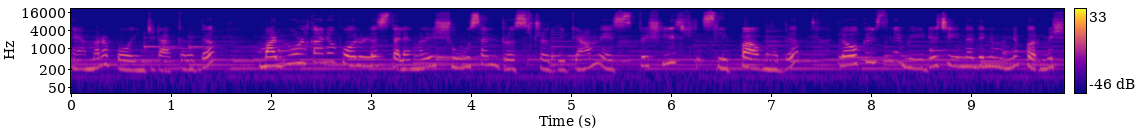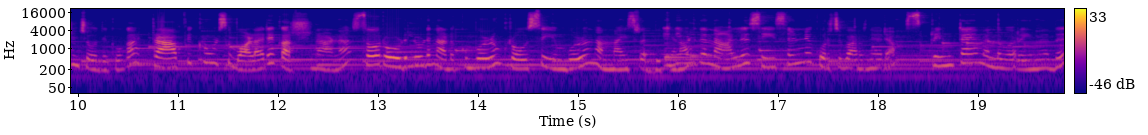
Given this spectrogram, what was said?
ക്യാമറ പോയിന്റഡ് ആക്കരുത്. മഡ് വോൾക്കാനോ പോലുള്ള സ്ഥലങ്ങളിൽ ഷൂസ് ആൻഡ് ഡ്രസ് ശ്രദ്ധിക്കണം. എസ്പെഷ്യലി സ്ലിപ്പ് ആവുന്നത് ലോക്കൽസിന് വീഡിയോ ചെയ്യുന്നതിന് മുന്നേ പെർമിഷൻ ചോദിക്കുക. ട്രാഫിക് റൂൾസ് വളരെ കർശനമാണ്. സോ റോഡിലൂടെ നടക്കുമ്പോഴും ക്രോസ് ചെയ്യുമ്പോഴും നന്നായി ശ്രദ്ധിക്കണം. ഇവിടുത്തെ നാല് സീസണിനെ കുറിച്ച് പറഞ്ഞുതരാം. സ്പ്രിംഗ് ടൈം എന്ന് പറയുന്നത്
